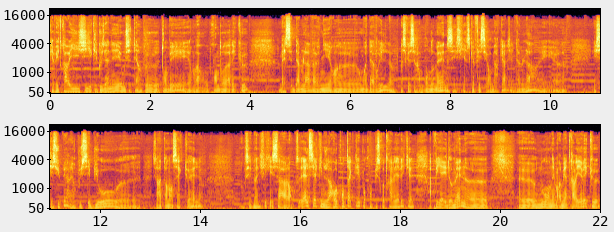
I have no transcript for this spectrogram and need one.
qui avait travaillé ici il y a quelques années où c'était un peu tombé, on va reprendre avec eux. Ben, cette dame-là va venir euh, au mois d'avril parce que c'est un bon domaine, c'est ce qu'a fait, c'est remarquable cette dame-là et, euh, et c'est super. Et en plus c'est bio, euh, c'est la tendance actuelle. Donc c'est magnifique. Et ça, alors, elle, c'est elle qui nous a recontacté pour qu'on puisse retravailler avec elle. Après, il y a les domaines, nous, on aimerait bien travailler avec eux.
